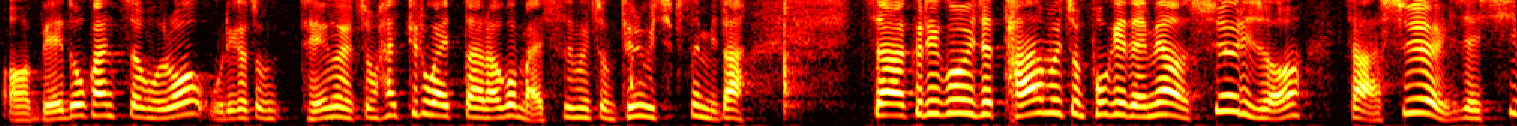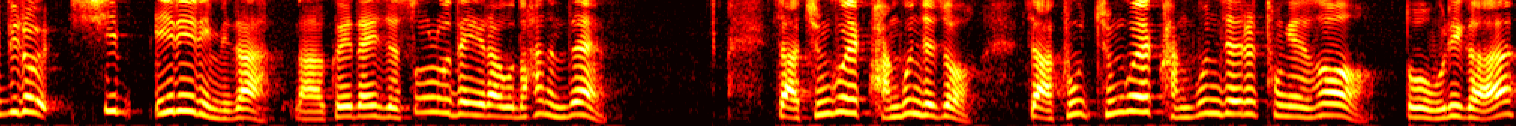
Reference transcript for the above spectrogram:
어, 매도 관점으로 우리가 좀 대응을 좀 할 필요가 있다라고 말씀을 좀 드리고 싶습니다. 자, 그리고 이제 다음을 좀 보게 되면 수요일이죠. 자, 수요일 이제 11월 11일입니다. 아, 그에다 이제 솔로데이라고도 하는데 자, 중국의 광군제죠. 자, 구, 중국의 광군제를 통해서 또 우리가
